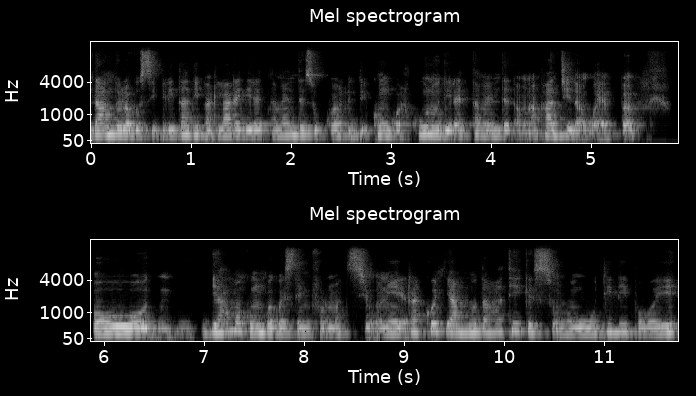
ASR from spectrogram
dando la possibilità di parlare direttamente su, con qualcuno direttamente da una pagina web o diamo comunque queste informazioni, raccogliamo dati che sono utili poi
